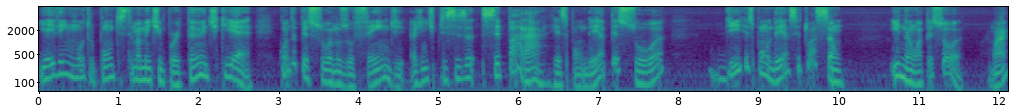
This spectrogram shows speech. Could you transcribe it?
E aí vem um outro ponto extremamente importante que é quando a pessoa nos ofende, a gente precisa separar, responder a pessoa de responder a situação e não a pessoa, não é?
